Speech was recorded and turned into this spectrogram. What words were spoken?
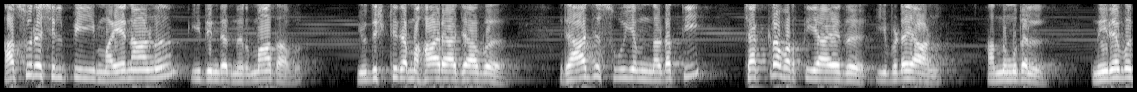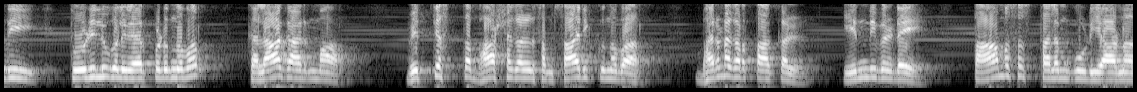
അസുരശില്പി മയനാണ് ഇതിന്റെ നിർമ്മാതാവ്. യുധിഷ്ഠിര മഹാരാജാവ് രാജസൂയം നടത്തി ചക്രവർത്തിയായത് ഇവിടെയാണ്. അന്നു മുതൽ നിരവധി തൊഴിലുകളിൽ ഏർപ്പെടുന്നവർ കലാകാരന്മാർ വ്യത്യസ്ത ഭാഷകൾ സംസാരിക്കുന്നവർ ഭരണകർത്താക്കൾ എന്നിവരുടെ താമസ സ്ഥലം കൂടിയാണ്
